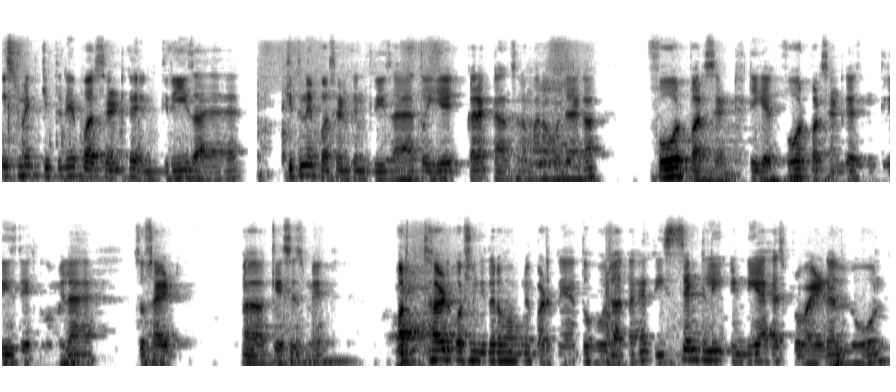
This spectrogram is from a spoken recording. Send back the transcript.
इसमें कितने परसेंट का इंक्रीज आया है? कितने परसेंट का इंक्रीज आया है? तो ये करेक्ट आंसर हमारा हो जाएगा फोर परसेंट ठीक है? फोर परसेंट का इंक्रीज देखने को मिला है सुसाइड केसेस में। और थर्ड क्वेश्चन की तरफ़ हम अपने पढ़ते हैं तो हो जाता है recently India has provided a loan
